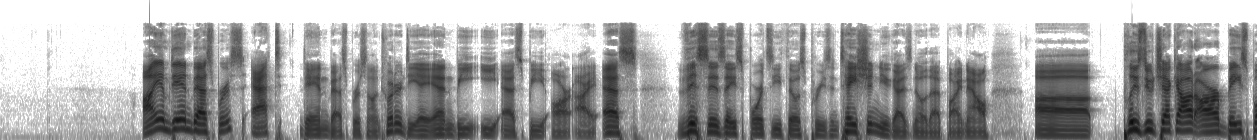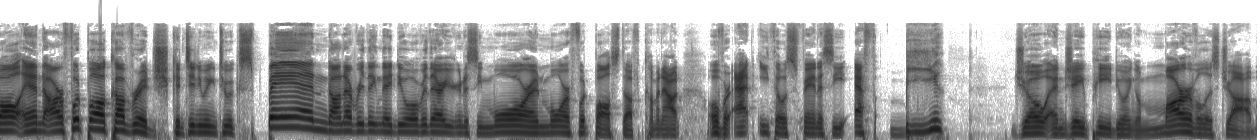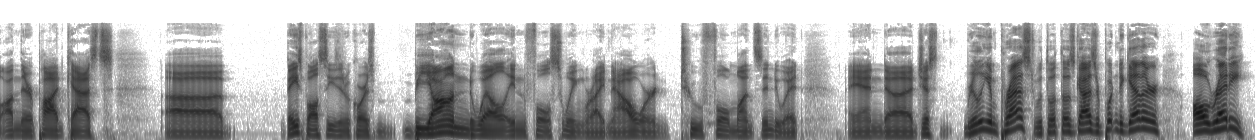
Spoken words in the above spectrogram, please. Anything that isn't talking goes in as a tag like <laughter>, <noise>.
I am Dan Besbris at Dan Besbris on Twitter, D A N B E S B R I S. This is a Sports Ethos presentation. You guys know that by now. Uh, please do check out our baseball and our football coverage, continuing to expand on everything they do over there. You're going to see more and more football stuff coming out over at Ethos Fantasy FB. Joe and JP doing a marvelous job on their podcasts. Uh, baseball season, of course, beyond well in full swing right now. We're two full months into it, and uh, just really impressed with what those guys are putting together already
